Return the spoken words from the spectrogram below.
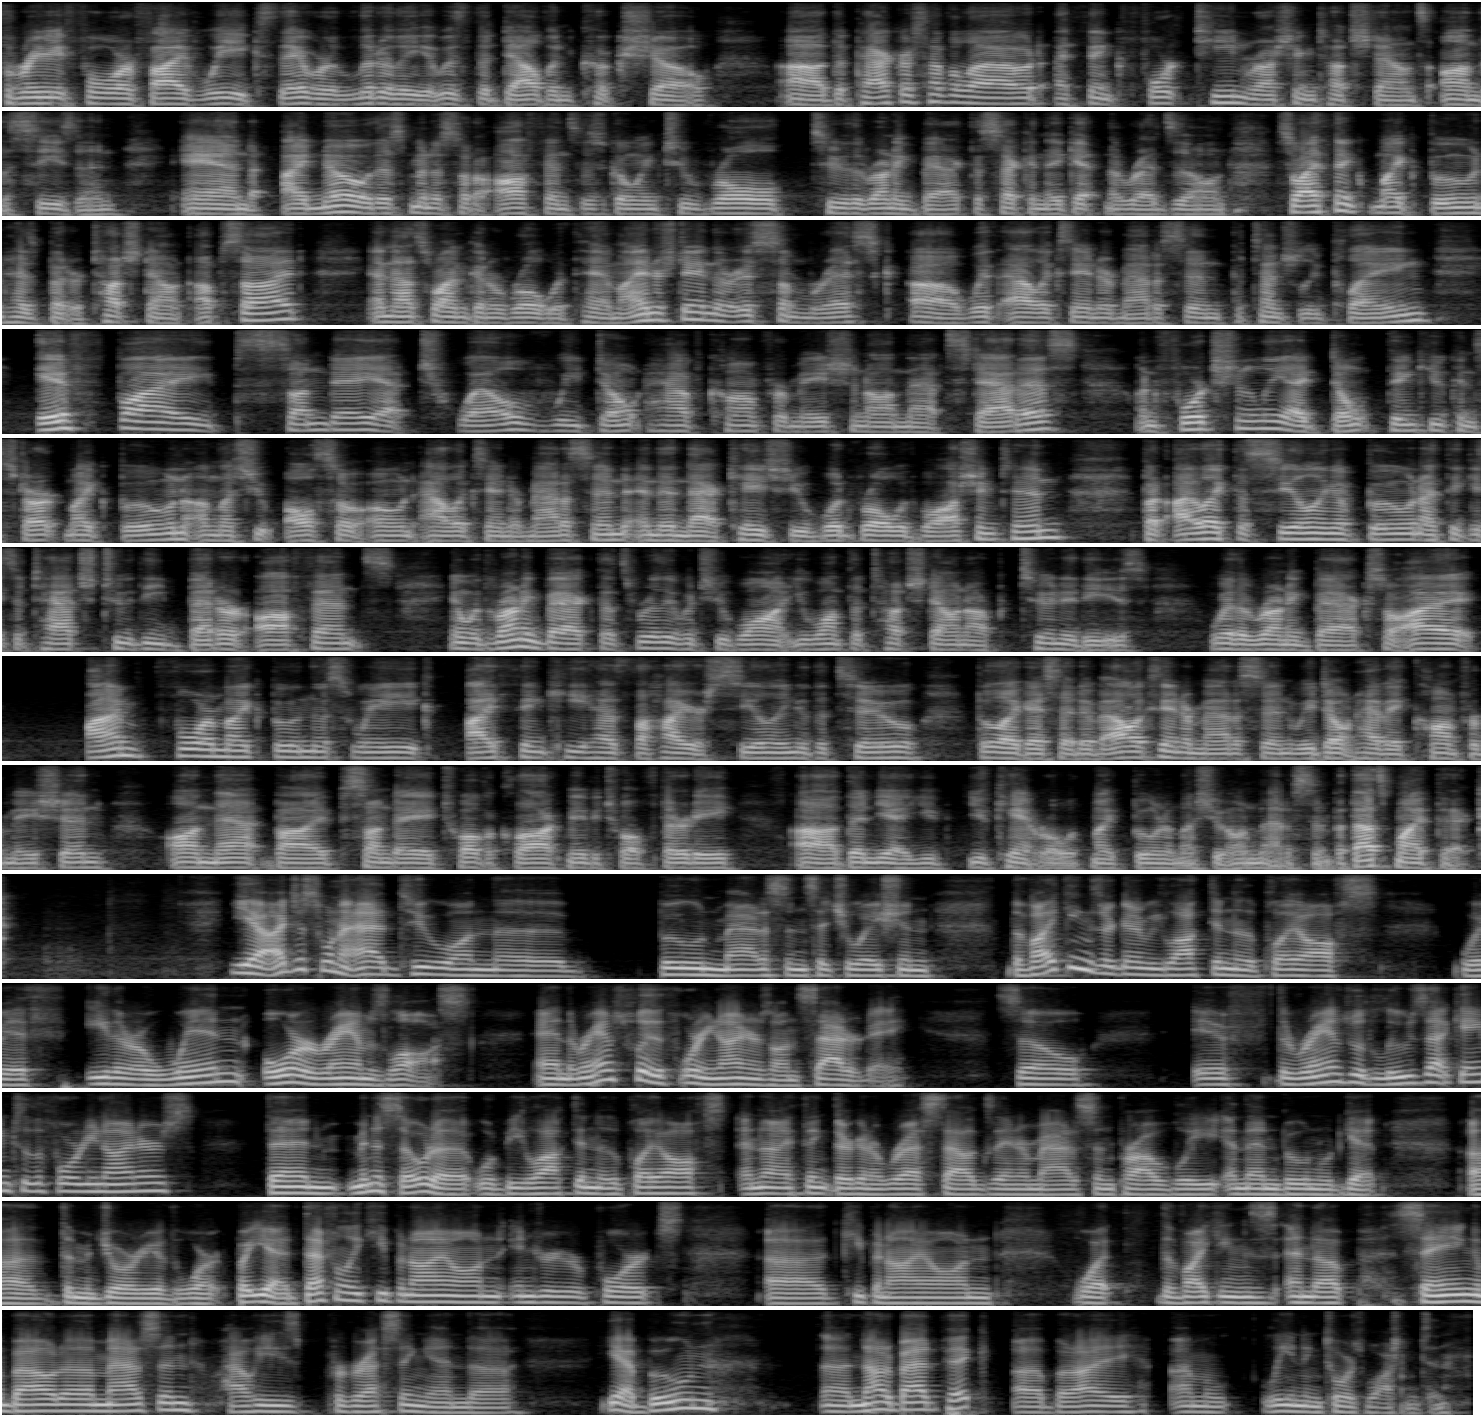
three, four, five weeks, they were literally it was the Dalvin Cook show. Uh, the Packers have allowed, I think, 14 rushing touchdowns on the season, and I know this Minnesota offense is going to roll to the running back the second they get in the red zone. So I think Mike Boone has better touchdown upside, and that's why I'm going to roll with him. I understand there is some risk uh, with Alexander Mattison potentially playing, if by Sunday at 12 we don't have confirmation on that status, unfortunately, I don't think you can start Mike Boone unless you also own Alexander Mattison, And in that case, you would roll with Washington. But I like the ceiling of Boone. I think he's attached to the better offense. And with running back, that's really what you want. You want the touchdown opportunities with a running back. So I I'm for Mike Boone this week. I think he has the higher ceiling of the two. But like I said, if Alexander Mattison, we don't have a confirmation on that by Sunday, 12 o'clock, maybe 12:30, uh, then yeah, you you can't roll with Mike Boone unless you own Mattison. But that's my pick. Yeah, I just want to add too on the Boone Mattison situation. The Vikings are going to be locked into the playoffs with either a win or a Rams loss. And the Rams play the 49ers on Saturday. So if the Rams would lose that game to the 49ers, then Minnesota would be locked into the playoffs. And I think they're going to rest Alexander Mattison probably, and then Boone would get uh, the majority of the work. But yeah, definitely keep an eye on injury reports. Uh, keep an eye on what the Vikings end up saying about uh, Mattison, how he's progressing, and uh, yeah, Boone, uh, not a bad pick, uh, but I I'm leaning towards Washington.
